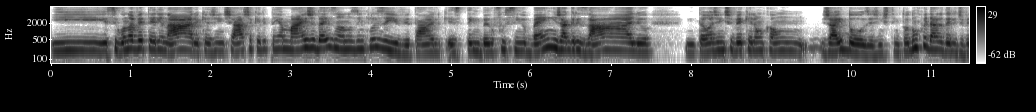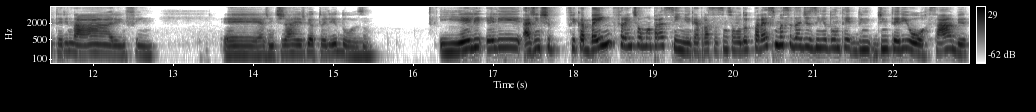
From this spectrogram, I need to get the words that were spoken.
E segundo a veterinário, que a gente acha que ele tenha mais de 10 anos, inclusive, tá? Ele, tem o focinho bem já grisalho. Então a gente vê que ele é um cão já idoso. A gente tem todo um cuidado dele de veterinário, enfim. É, a gente já resgatou ele idoso. E ele, ele, a gente fica bem em frente a uma pracinha, que é a Praça São Salvador, que parece uma cidadezinha do, de interior, sabe?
